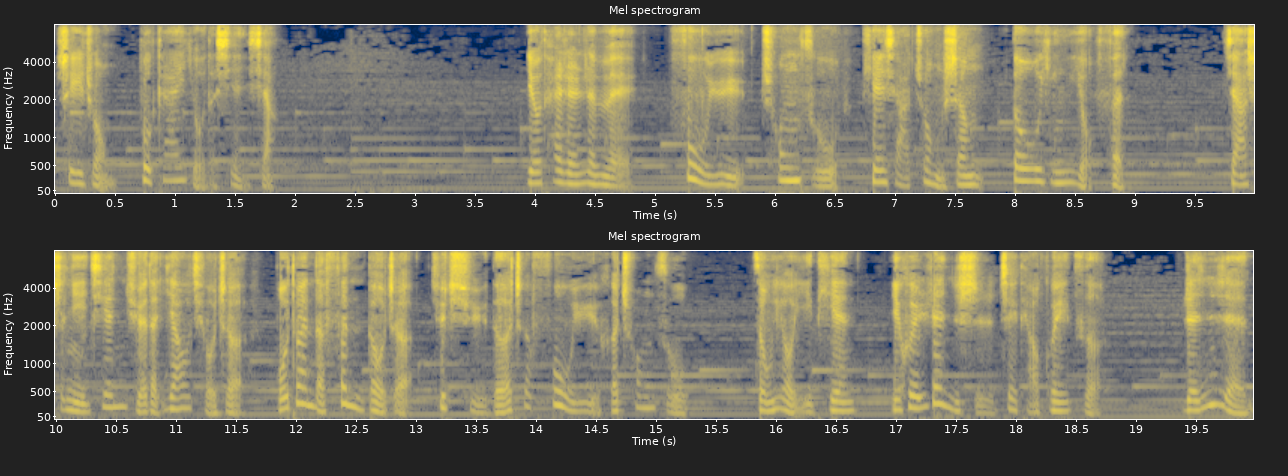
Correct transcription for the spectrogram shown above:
是一种不该有的现象。犹太人认为，富裕充足，天下众生都应有份。假使你坚决地要求着，不断地奋斗着去取得这富裕和充足，总有一天你会认识这条规则：人人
